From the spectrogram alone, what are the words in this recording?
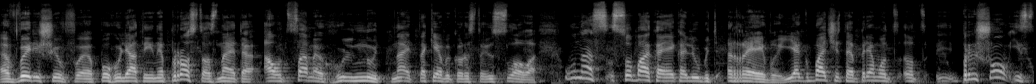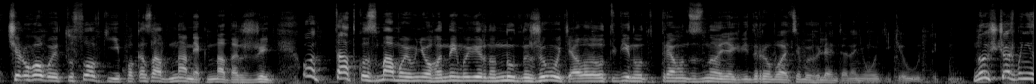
е, вирішив е, погуляти і не просто, знаєте, а от саме гульнуть. Навіть таке використаю слово. У нас собака, яка любить рейви. Як бачите, прямо от, от прийшов із чергової тусовки і показав нам, як надо жити. От татко з мамою в нього неймовірно нудно живуть, але от він от прямо от знає, як відривається. Ви гляньте на нього тільки. Ну що ж, мені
